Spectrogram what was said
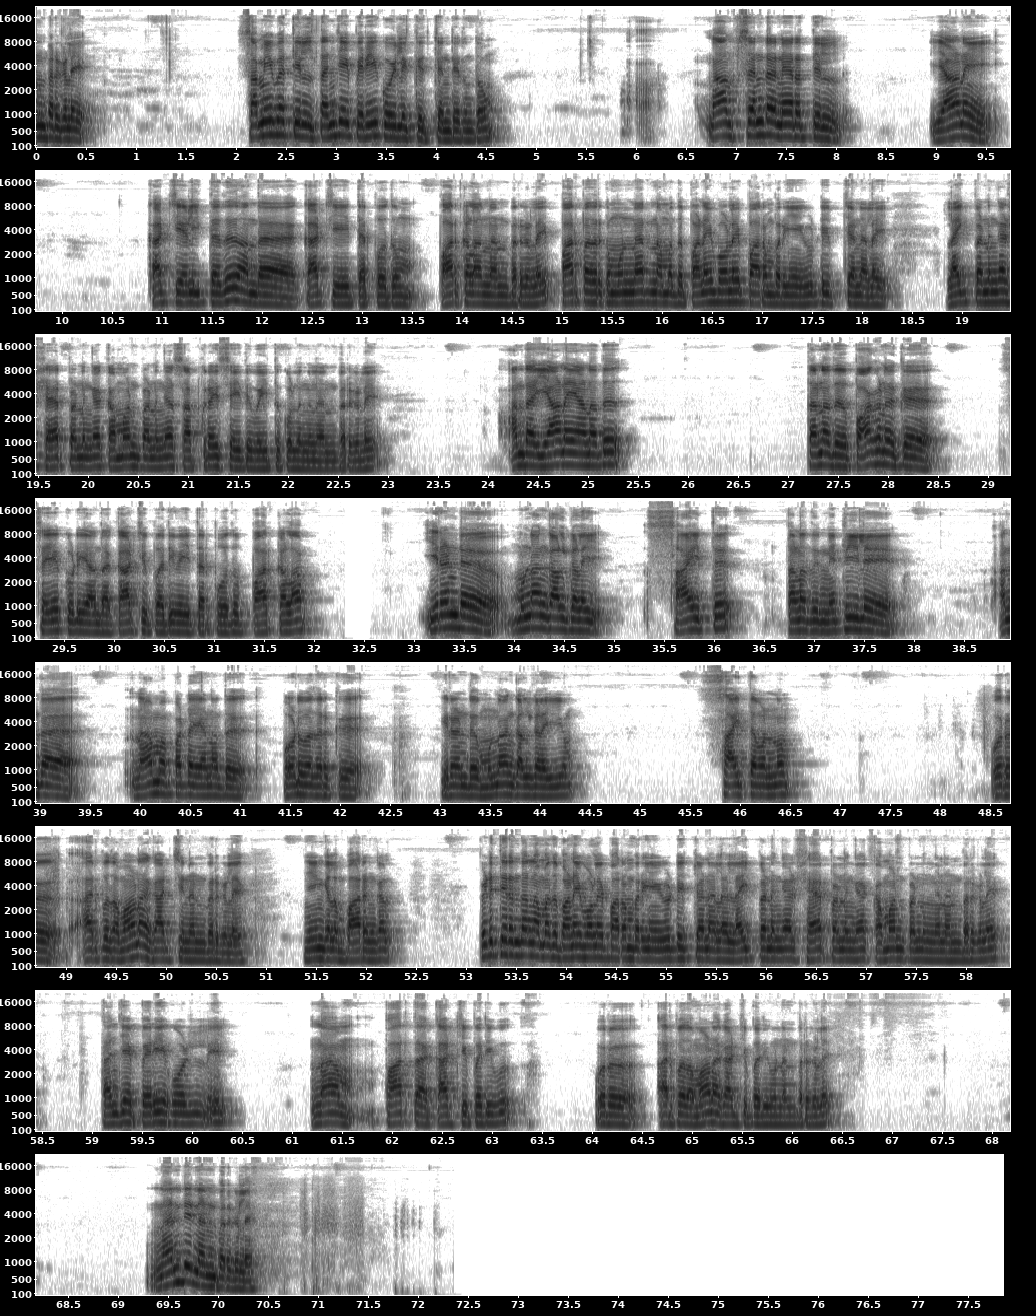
நண்பர்களே சமீபத்தில் தஞ்சை பெரிய கோயிலுக்கு சென்றிருந்தோம். நாம் சென்ற நேரத்தில் யானை காட்சியளித்தது அந்த காட்சியை தற்போதும் பார்க்கலாம் நண்பர்களே. பார்ப்பதற்கு முன்னர் நமது பனை போலே பாரம்பரிய யூடியூப் சேனலை லைக் பண்ணுங்க ஷேர் பண்ணுங்க கமெண்ட் பண்ணுங்க சப்ஸ்கிரைப் செய்து வைத்துக் கொள்ளுங்கள் நண்பர்களே. அந்த யானையானது தனது பாகனுக்கு செய்யக்கூடிய அந்த காட்சி பதிவை தற்போது பார்க்கலாம். இரண்டு முழங்கால்களை சாய்த்து தனது நெற்றியிலே அந்த நாமப்பட்டையானது போடுவதற்கு இரண்டு முழங்கால்களையும் சாய்த்த வண்ணம். ஒரு அற்புதமான காட்சி நண்பர்களே நீங்களும் பாருங்கள். பிடித்திருந்தால் நமது பனைமொழி பாரம்பரிய யூடியூப் சேனலை லைக் பண்ணுங்க ஷேர் பண்ணுங்க கமெண்ட் பண்ணுங்க நண்பர்களே தஞ்சை பெரிய கோயிலில் நாம் பார்த்த காட்சி பதிவு ஒரு அற்புதமான காட்சி பதிவு நண்பர்களே. நன்றி நண்பர்களே.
